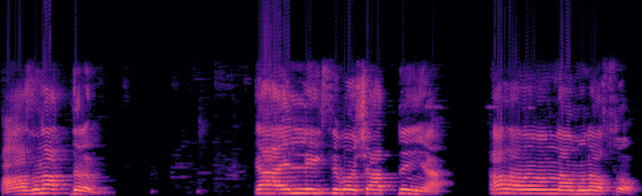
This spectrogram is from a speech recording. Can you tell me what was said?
Ağzına attırım. Ya 50x'i boşa attın ya. Alanının namına sok.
